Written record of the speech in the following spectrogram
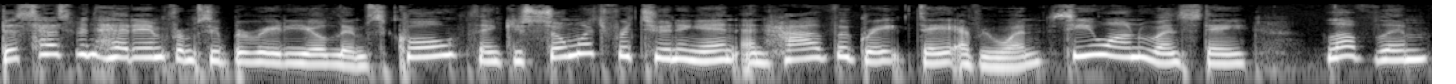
This has been Herim from Super Radio Lim School. Thank you so much for tuning in and have a great day, everyone. See you on Wednesday. Love, Lim.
